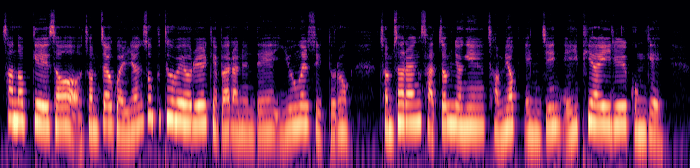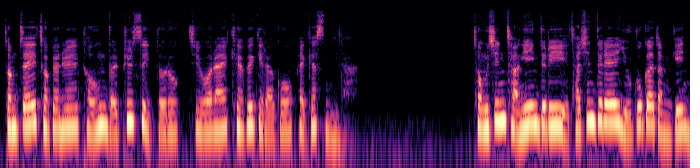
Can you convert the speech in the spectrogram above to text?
산업계에서 점자 관련 소프트웨어를 개발하는 데 이용할 수 있도록 점사랑 4.0의 점역 엔진 API를 공개, 점자의 저변을 더욱 넓힐 수 있도록 지원할 계획이라고 밝혔습니다. 정신장애인들이 자신들의 요구가 담긴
